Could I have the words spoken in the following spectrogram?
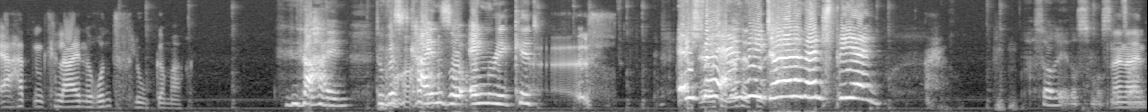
er hat einen kleinen Rundflug gemacht. Nein, du bist kein so angry Kid. Ich will okay, Angry Tournament spielen! Sorry, das muss Nein, nein.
